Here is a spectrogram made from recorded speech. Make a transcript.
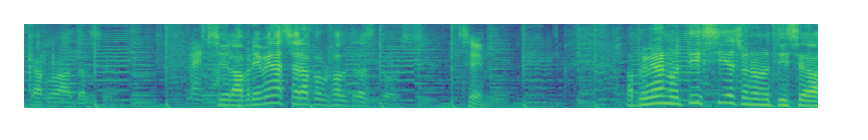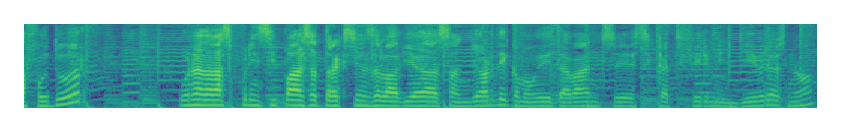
Carla la tercera. Vinga. O sigui, la primera serà per vosaltres dos. Sí. La primera notícia és una notícia de futur una de les principals atraccions de la Diada de Sant Jordi, com heu dit abans, és que et firmin llibres, no?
